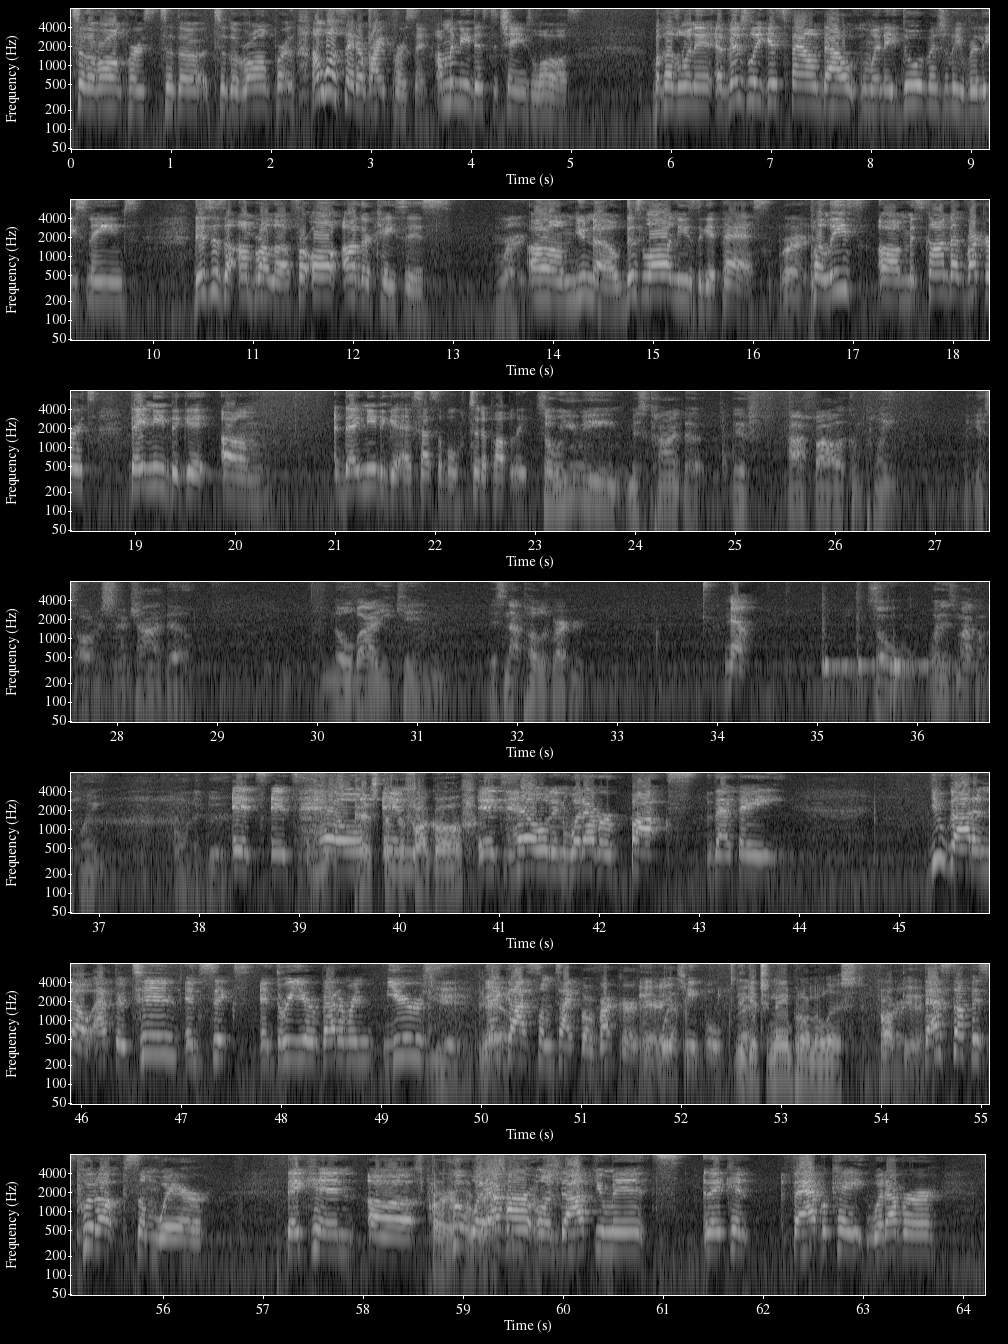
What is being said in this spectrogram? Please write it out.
to the wrong person to the to the wrong person i'm gonna say the right person i'm gonna need this to change laws because when it eventually gets found out and when they do eventually release names this is an umbrella for all other cases Right. um you know this law needs to get passed Right. police uh, misconduct records they need to get um they need to get accessible to the public So when you mean misconduct, if I file a complaint against Officer John Doe, nobody can. It's not public record. no So what is my complaint going to do? it's it's held Pissed him in the fuck off. it's held in whatever box that they you gotta know after 10 and 6 and 3 year veteran years Yeah. they Yeah. got some type of record Yeah, with got some- people You get your name put on the list. Fuck yeah. that stuff is put up somewhere they can uh, put whatever harassment on documents they can fabricate whatever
